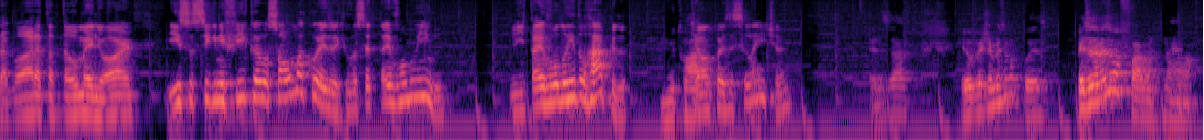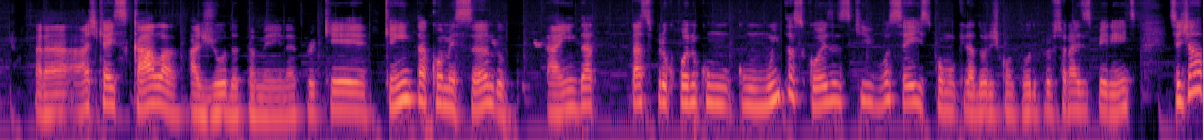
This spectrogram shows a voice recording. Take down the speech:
agora tá tão melhor. Isso significa só uma coisa, que você tá evoluindo. E tá evoluindo rápido. Muito rápido. Que é uma coisa excelente, né? Exato. Eu vejo a mesma coisa. Penso da mesma forma, na real. Cara, acho que a escala ajuda também, né? Porque quem tá começando ainda tá se preocupando com, com muitas coisas que vocês, como criadores de conteúdo, profissionais experientes, vocês já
